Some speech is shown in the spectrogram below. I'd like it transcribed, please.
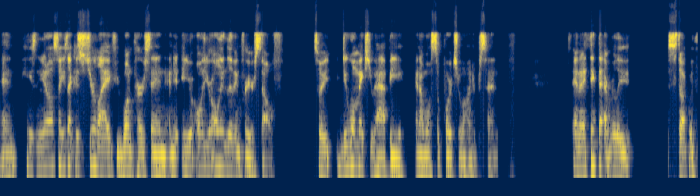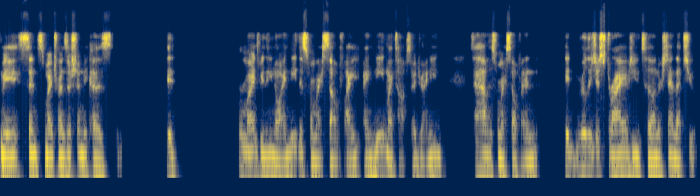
And he's you know so he's like it's your life you're one person and you're only, you're only living for yourself. So do what makes you happy and i will support you 100% and i think that really stuck with me since my transition because it reminds me that you know i need this for myself i i need my top surgery i need to have this for myself and it really just drives you to understand that you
